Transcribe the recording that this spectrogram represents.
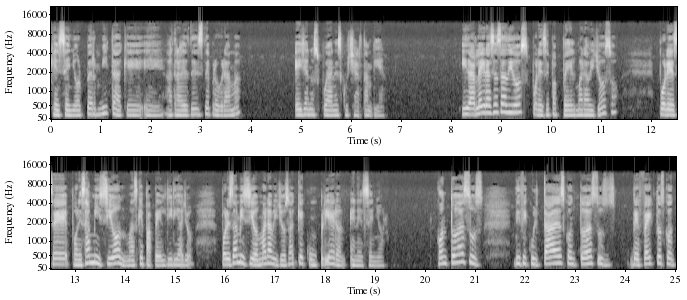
Que el Señor permita que eh, a través de este programa ellas nos puedan escuchar también. Y darle gracias a Dios por ese papel maravilloso, por, ese, por esa misión, más que papel diría yo, por esa misión maravillosa que cumplieron en el Señor. Con todas sus dificultades, con todos sus defectos, con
